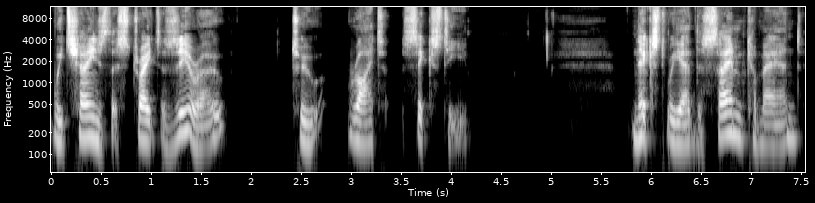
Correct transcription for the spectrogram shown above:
We change the straight zero to right 60. Next we add the same command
